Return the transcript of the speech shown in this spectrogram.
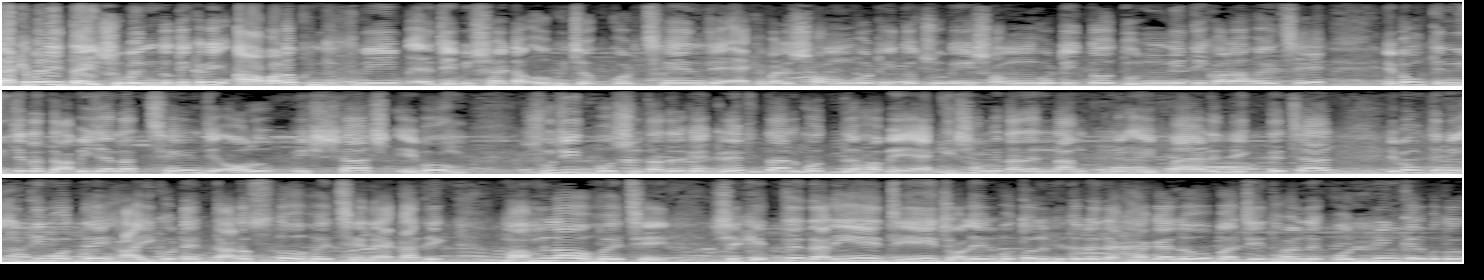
একেবারেই তাই। শুভেন্দু অধিকারী, আবারও কিন্তু তিনি যে বিষয়টা অভিযোগ করছেন যে একেবারে সংগঠিত চুরি, সংগঠিত দুর্নীতি করা হয়েছে এবং তিনি যেটা দাবি জানাচ্ছেন যে অরূপ বিশ্বাস এবং সুজিত বসু তাদেরকে গ্রেফতার করতে হবে। একই সঙ্গে তাদের নাম তিনি এফআইআর দেখতে চান এবং তিনি ইতিমধ্যেই হাইকোর্টের দ্বারস্থ হয়েছেন। একাধিক মামলাও হয়েছে। সেক্ষেত্রে দাঁড়িয়ে যে জলের বোতল ভিতরে দেখা গেল বা যে ধরনের কোল্ড ড্রিঙ্কের বোতল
